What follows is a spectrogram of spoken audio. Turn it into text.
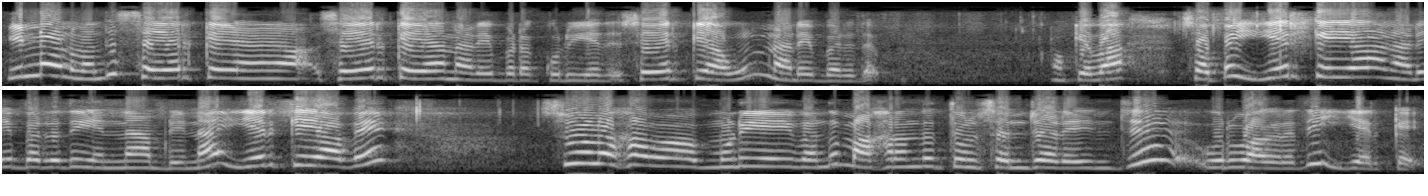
இன்னொன்று வந்து செயற்கையா செயற்கையா நடைபெறக்கூடியது. செயற்கையாகவும் நடைபெறுது. ஓகேவா? ஸோ அப்போ இயற்கையாக நடைபெறது என்ன அப்படின்னா இயற்கையாகவே சூலக முடியை வந்து மகரந்தத்துள் சென்றடைஞ்சு உருவாகிறது இயற்கை.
